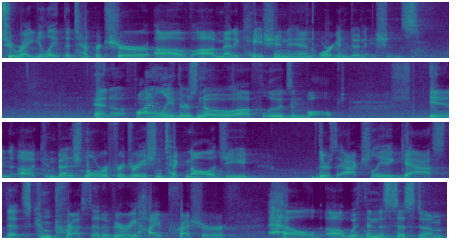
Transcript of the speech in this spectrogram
to regulate the temperature of uh, medication and organ donations. And uh, finally, there's no uh, fluids involved. In uh, conventional refrigeration technology, there's actually a gas that's compressed at a very high pressure held uh, within the system.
